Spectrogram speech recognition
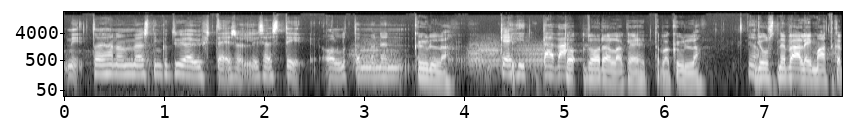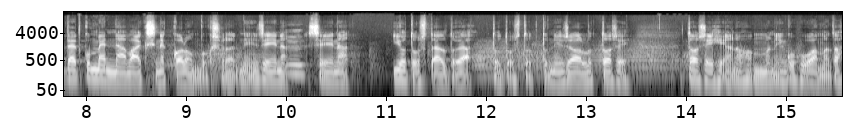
niin toihan on myös niinku työyhteisöllisesti ollut tämmöinen kyllä. kehittävä. To- todella kehittävä, kyllä. Joo. Joo. Just ne välimatkat, että kun mennään vaikka sinne Kolumbukselle, niin siinä, mm. siinä jutusteltu ja tutustuttu, niin se on ollut tosi, tosi hieno homma niin kuin huomata.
